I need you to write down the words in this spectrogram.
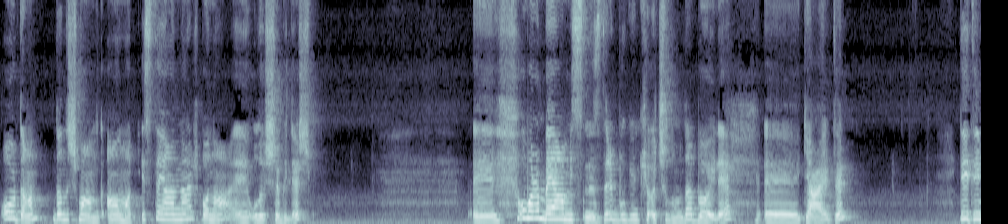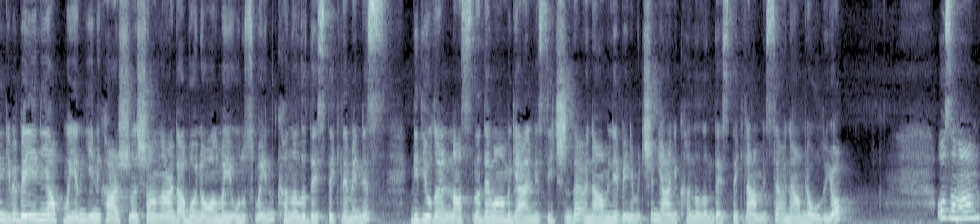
Oradan danışmanlık almak isteyenler bana e, ulaşabilir. E, umarım beğenmişsinizdir. Bugünkü açılım da böyle e, geldi. Dediğim gibi beğeni yapmayın. Yeni karşılaşanlar da abone olmayı unutmayın. Kanalı desteklemeniz videolarının aslında devamı gelmesi için de önemli benim için. Yani kanalın desteklenmesi önemli oluyor. O zaman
